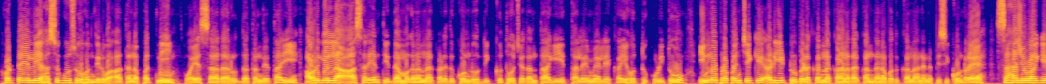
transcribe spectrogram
ಹೊಟ್ಟೆಯಲ್ಲಿ ಹಸುಗೂಸು ಹೊಂದಿರುವ ಆತನ ಪತ್ನಿ, ವಯಸ್ಸಾದ ವೃದ್ಧ ತಂದೆ ತಾಯಿ, ಅವರಿಗೆಲ್ಲ ಆಸರೆಯಂತಿದ್ದ ಮಗನನ್ನ ಕಳೆದುಕೊಂಡು ದಿಕ್ಕು ತೋಚದಂತಾಗಿ ತಲೆ ಮೇಲೆ ಕೈ ಹೊತ್ತು ಕುಳಿತು ಇನ್ನೂ ಪ್ರಪಂಚಕ್ಕೆ ಅಡಿಯಿಟ್ಟು ಬೆಳಕನ್ನ ಕಾಣದ ಕಂದನ ಬದುಕನ್ನ ನೆನಪಿಸಿಕೊಂಡ್ರೆ ಸಹಜವಾಗಿ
